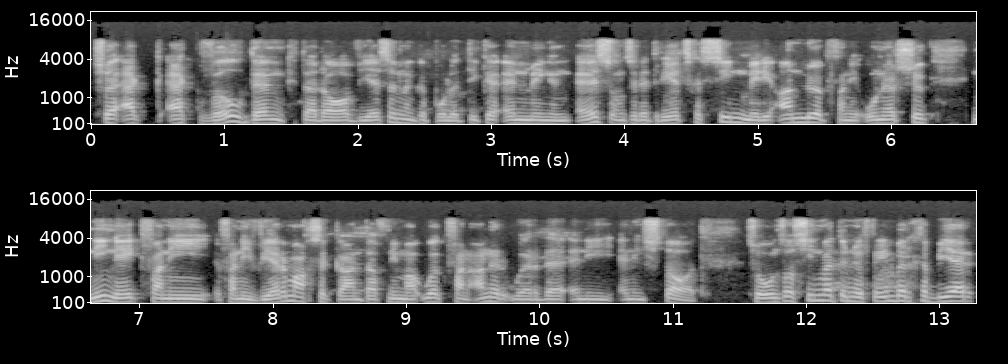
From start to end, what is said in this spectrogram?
So ek ek wil dink dat daar wesenlike politieke inmenging is. Ons het dit reeds gesien met die aanloop van die ondersoek, nie net van die van die weermag se kant af nie, maar ook van ander oorde in die in die staat. So ons sal sien wat in November gebeur.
